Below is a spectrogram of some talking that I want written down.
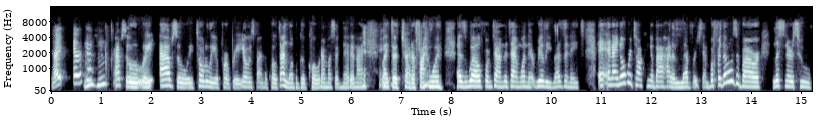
right, Ericka? Mm-hmm. Absolutely. Absolutely. Totally appropriate. You always find the quotes. I love a good quote, I must admit. And I like to try to find one as well from time to time, one that really resonates. And, and I know we're talking about how to leverage them, but for those of our listeners who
